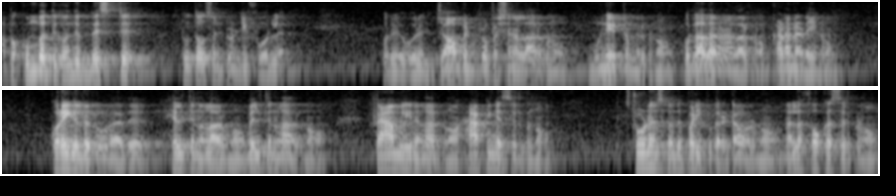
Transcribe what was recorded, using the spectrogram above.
அப்போ கும்பத்துக்கு வந்து பெஸ்ட்டு டூ தௌசண்ட் டுவெண்ட்டி ஃபோரில் ஒரு ஒரு ஜாப் அண்ட் ப்ரொஃபஷன் நல்லா இருக்கணும் முன்னேற்றம் இருக்கணும் பொருளாதாரம் நல்லா இருக்கணும் கடன் அடையணும் குறைகள் இருக்கக்கூடாது. ஹெல்த்து நல்லா இருக்கணும் வெல்த்து நல்லா இருக்கணும் ஃபேமிலி நல்லா இருக்கணும். ஹாப்பினஸ் இருக்கணும் ஸ்டூடெண்ட்ஸ்க்கு வந்து படிப்பு கரெக்டாக வரணும் நல்ல ஃபோக்கஸ் இருக்கணும்.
